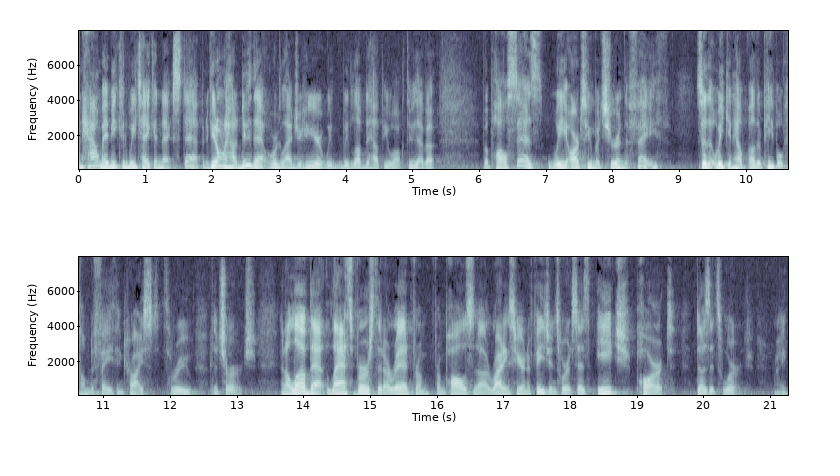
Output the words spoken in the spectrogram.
And how maybe could we take a next step? And if you don't know how to do that, we're glad you're here. We'd, we'd love to help you walk through that. But But Paul says we are to mature in the faith so that we can help other people come to faith in Christ through the church. And I love that last verse that I read from, from Paul's uh, writings here in Ephesians, where it says, Each part does its work, right?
